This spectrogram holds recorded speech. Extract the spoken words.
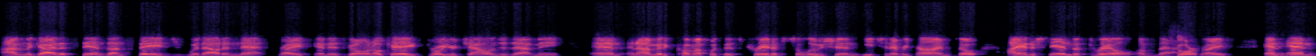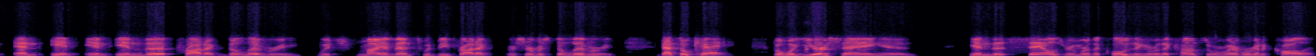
I'm the guy that stands on stage without a net, right? And is going, okay, throw your challenges at me, and and I'm going to come up with this creative solution each and every time. So I understand the thrill of that, sure. right? And mm-hmm. and and in in in the product delivery, which my events would be product or service delivery, that's okay. But what you're saying is, in the sales room or the closing room or the console room, whatever we're going to call it,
